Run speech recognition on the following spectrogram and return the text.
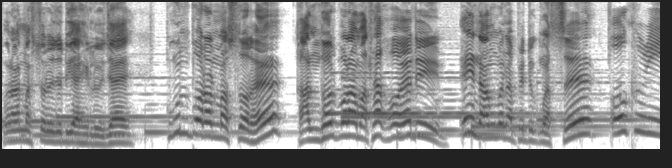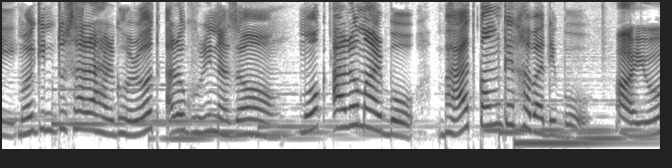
পৰাণ মাষ্টৰে যদি আহি লৈ যায় কোন পৰাণ মাষ্টৰ হে? কান্ধৰ পৰা মাথা খহে দিম। এই নাম গৈ নাপিটোক মাৰছে অ খুৰী মই কিন্তু ছাৰ আহাৰ ঘৰত আৰু ঘূৰি নাযাওঁ। মোক আৰু মাৰিব ভাত কমকে খাবা দিব। আই ঐ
